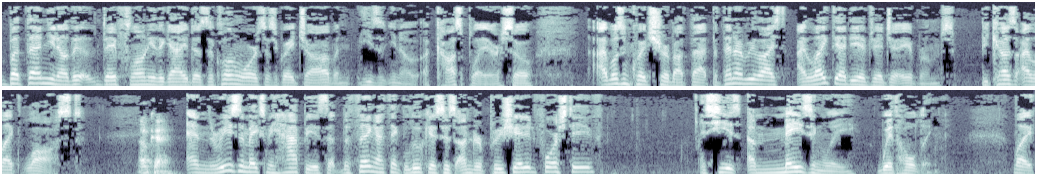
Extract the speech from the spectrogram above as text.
but then you know, the, Dave Filoni, the guy who does the Clone Wars, does a great job, and he's you know a cosplayer, so I wasn't quite sure about that. But then I realized I like the idea of J.J. Abrams because I like Lost. Okay. And the reason it makes me happy is that the thing I think Lucas is underappreciated for, Steve, is he is amazingly withholding. Like,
